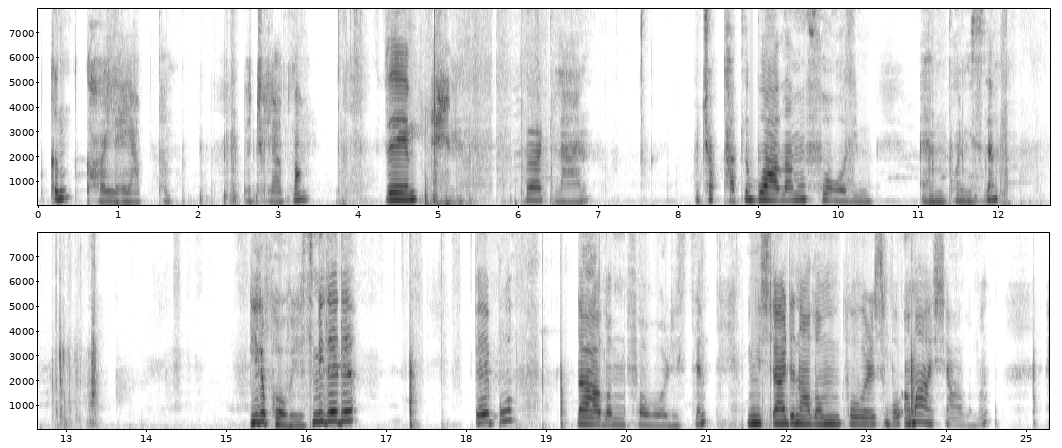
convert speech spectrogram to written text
Bakın kolye yaptım. Betül ablam. Ve Birdland. Bu çok tatlı. Bu ablamın favorim ponisi. Biri favorisi mi dedi. Ve bu da ablamın favorisi. Minişlerden ablamın favorisi bu ama Ayşe ablamın.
